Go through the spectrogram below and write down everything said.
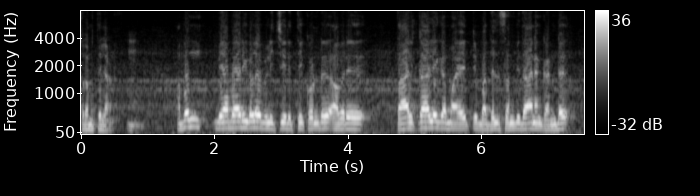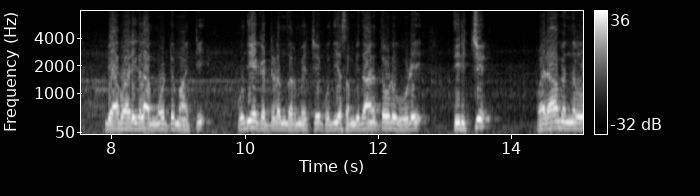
ശ്രമത്തിലാണ്. അപ്പം വ്യാപാരികളെ വിളിച്ചിരുത്തിക്കൊണ്ട് അവർ താൽക്കാലികമായിട്ട് ബദൽ സംവിധാനം കണ്ട് വ്യാപാരികളെ അങ്ങോട്ട് മാറ്റി പുതിയ കെട്ടിടം നിർമ്മിച്ച് പുതിയ സംവിധാനത്തോടു കൂടി തിരിച്ച് വരാമെന്നുള്ള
